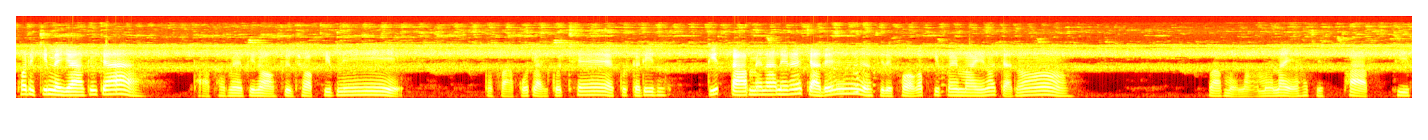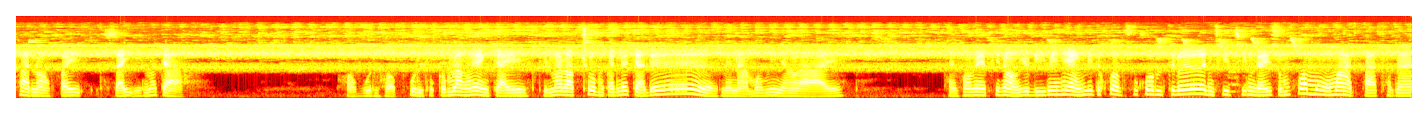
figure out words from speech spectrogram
พอได้กินในยากิ้วจ้าถ้าพ่อแม่พี่น้องชื่นชอบคลิปนี้ก็ฝากกดไลค์กดแชร์กดกระดิ่งติดตามแม่นะนี่นะจ้าเด้อสิได้พอกับคลิปใหม่ๆเนาะจ้าเนาะว่าเหมือนหนาเมื่อไหร่เขาสิภาพพี่พาน้องไปใส่เอีกเนาะจ้า ขอบุญขอบคุณทุกกำลังแรงใจ ที่มารับชมกันเด้อจ้าเด้อแม่นาบ่มีอย่างหลายให้พ่อแม่พี่น้องอยู่ดีไม่แห้งมีแต่ความสุขความเจริญคิดสิ่งใดสมความมุ่งมาตรปรารถนา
